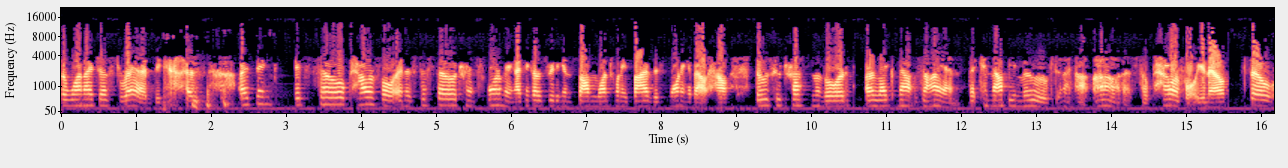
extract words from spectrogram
the one I just read because I think it's so powerful and it's just so transforming. I think I was reading in Psalm 125 this morning about how those who trust in the Lord are like Mount Zion that cannot be moved. And I thought, oh, that's so powerful, you know? So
